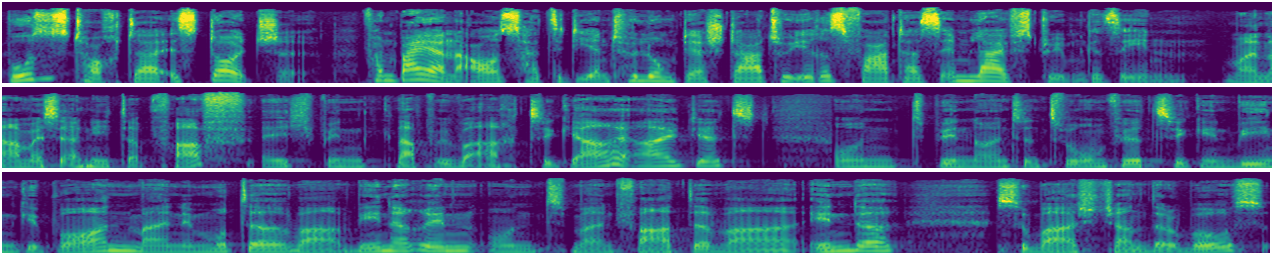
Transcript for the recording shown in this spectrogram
Boses Tochter ist Deutsche. Von Bayern aus hat sie die Enthüllung der Statue ihres Vaters im Livestream gesehen. Mein Name ist Anita Pfaff. Ich bin knapp über 80 Jahre alt jetzt und bin 1942 in Wien geboren. Meine Mutter war Wienerin und mein Vater war Inder, Subhash Chandra Bose.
